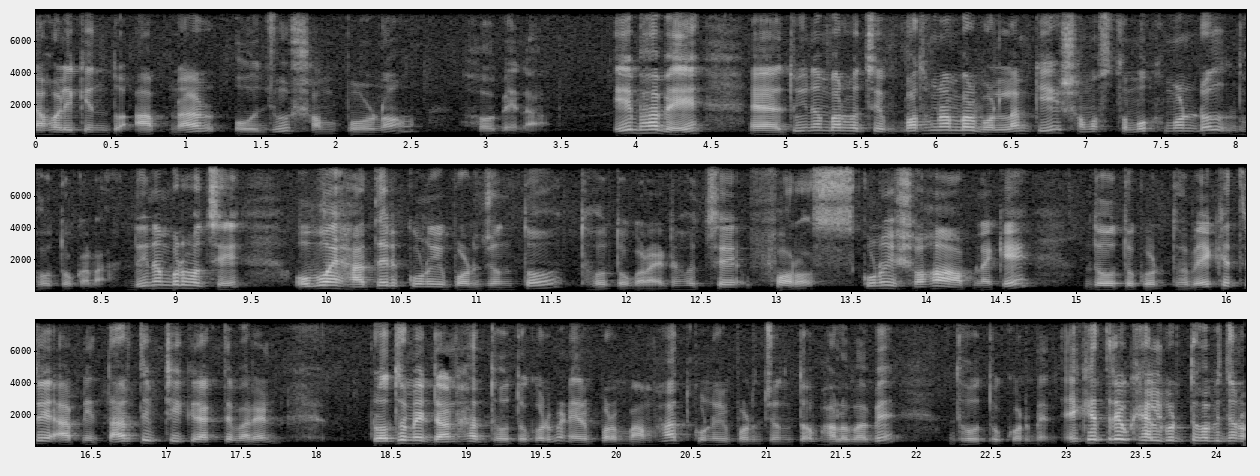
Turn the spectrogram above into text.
তাহলে কিন্তু আপনার অজু সম্পূর্ণ হবে না। এভাবে দুই নম্বর হচ্ছে, প্রথম নম্বর বললাম কি, সমস্ত মুখমণ্ডল ধৌত করা। দুই নম্বর হচ্ছে, উভয় হাতের কোনোই পর্যন্ত ধৌত করা। এটা হচ্ছে ফরস। কোনোই সহ আপনাকে ধৌত করতে হবে। এক্ষেত্রে আপনি তারতিব ঠিক রাখতে পারেন। প্রথমে ডান হাত ধৌত করবেন, এরপর বাম হাত কোনোই পর্যন্ত ভালোভাবে ধৌত করবেন। এক্ষেত্রেও খেয়াল করতে হবে যেন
